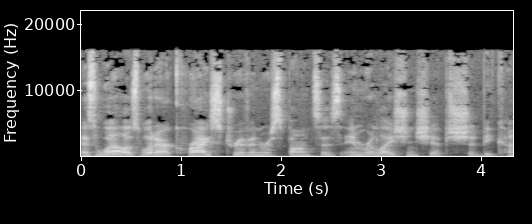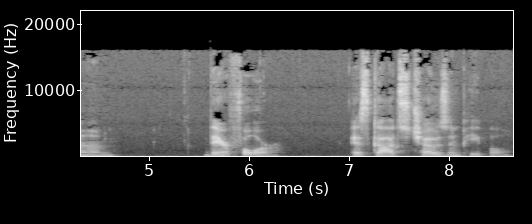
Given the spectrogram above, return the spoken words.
as well as what our Christ driven responses in relationships should become. Therefore, as God's chosen people,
